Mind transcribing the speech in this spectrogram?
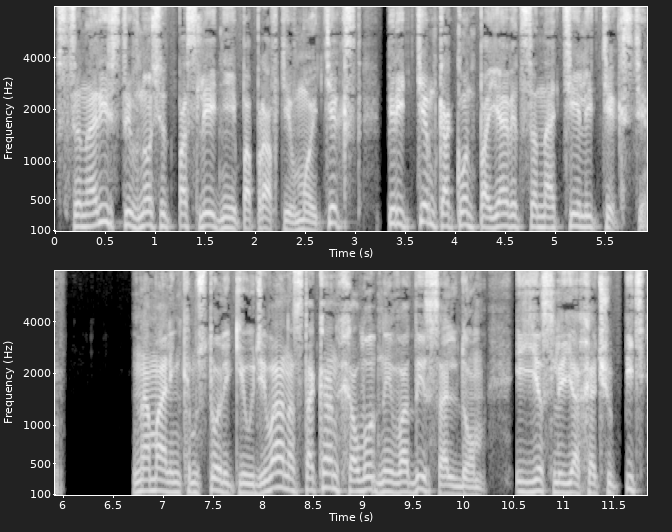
Сценаристы вносят последние поправки в мой текст перед тем, как он появится на телетексте. На маленьком столике у дивана стакан холодной воды со льдом, и если я хочу пить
